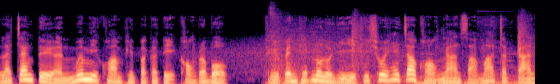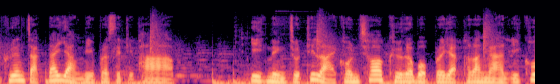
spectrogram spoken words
และแจ้งเตือนเมื่อมีความผิดปกติของระบบ ถือเป็นเทคโนโลยีที่ช่วยให้เจ้าของงานสามารถจัดการเครื่องจักรได้อย่างมีประสิทธิภาพ อีกหนึ่งจุดที่หลายคนชอบคือระบบประหยัดพลังงาน Eco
